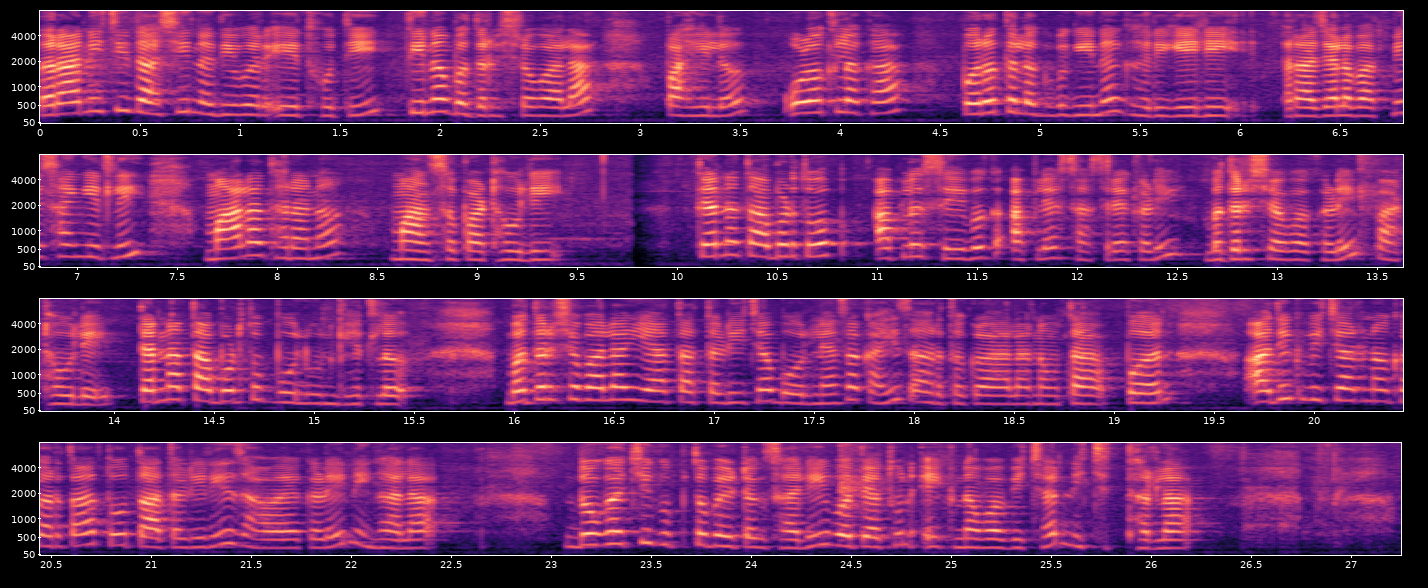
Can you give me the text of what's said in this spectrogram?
राणीची दासी नदीवर येत होती. तिनं भद्रश्रवाला पाहिलं. ओळखलं का? परत लगबगीनं घरी गेली. राजाला बातमी सांगितली. मालाधरानं माणसं पाठवली. त्यानं ताबडतोब आपलं सेवक आपल्या सासऱ्याकडे भद्रशवाकडे पाठवले. त्यांना ताबडतोब बोलवून घेतलं. भद्रशवाला या तातडीच्या बोलण्याचा काहीच अर्थ कळाला नव्हता. पण अधिक विचार न करता तो तातडीने झावयाकडे निघाला. दोघांची गुप्त बैठक झाली व त्यातून एक नवा विचार निश्चित ठरला.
